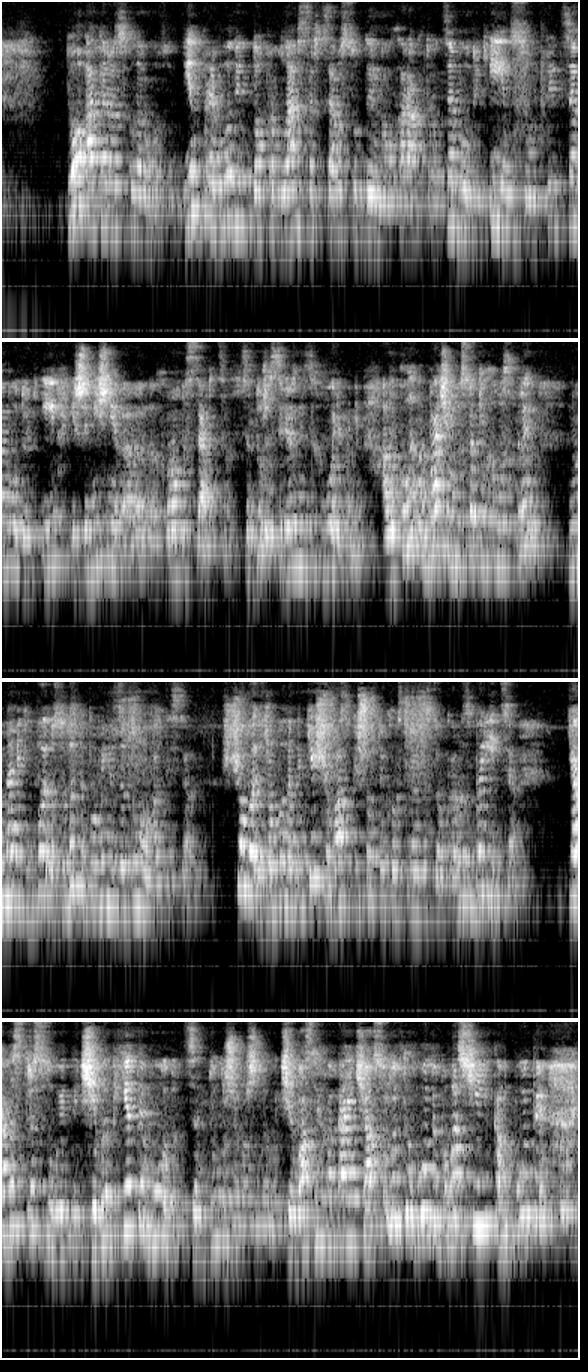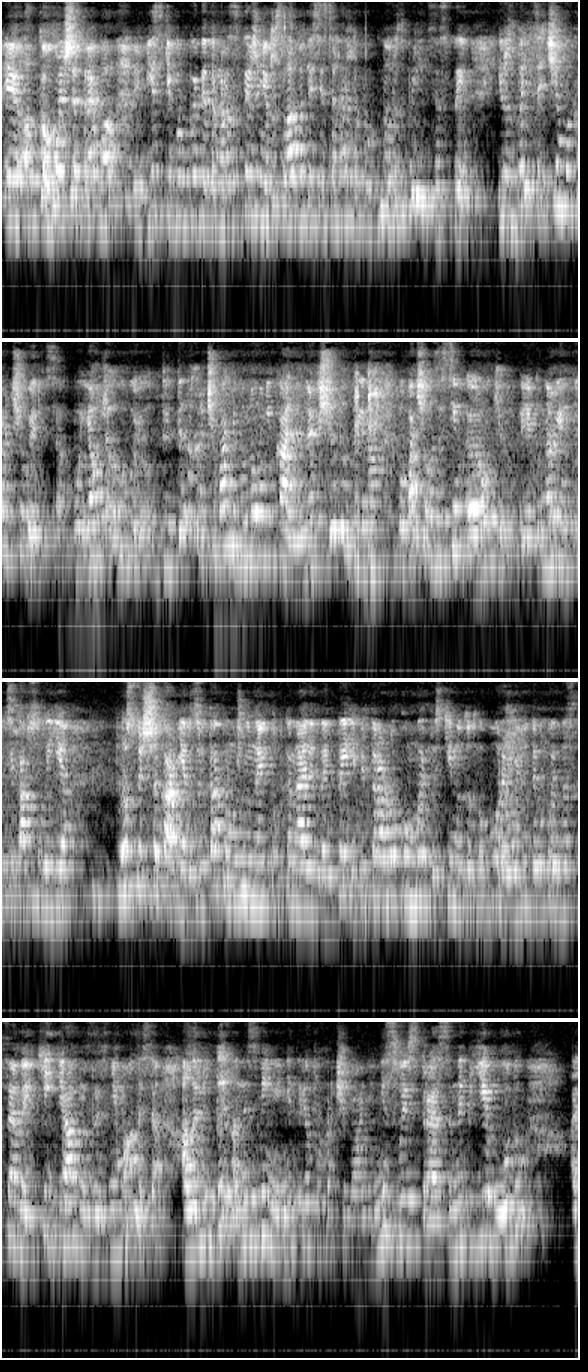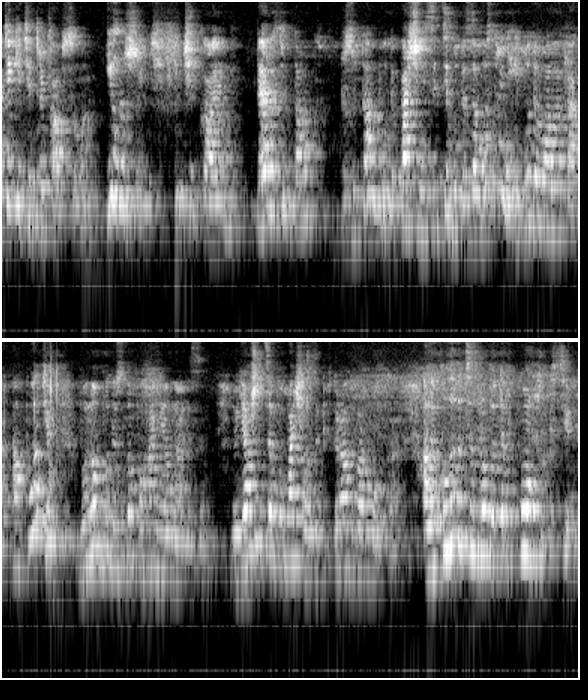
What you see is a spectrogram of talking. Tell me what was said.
До атеросклерозу. Він приводить до проблем серцево-судинного характеру. Це будуть і інсульти, це будуть і ішемічні е, хвороби серця. Це дуже серйозні захворювання. Але коли ми бачимо високий холестерин, Ну навіть ви особисто повинні задумуватися, що ви зробили таке, що у вас пішов той холестерин високий. Розберіться, як ви стресуєте, чи ви п'єте воду. Це дуже важливо. Чи у вас не вистачає часу на ту воду, бо у вас ще є компоти, е, алкоголь ще треба, віскі попити, там раз в тиждень розслабитися, сигарету, по- ну розберіться з тим. І розберіться, чим ви харчуєтеся. Бо я от говорю, дитина харчування воно унікальне. Ну якщо людина побачила за 7 років, як на ринку ці капсули є. Просто шикарні результати можна на youtube каналі знайти. І півтора року ми постійно тут говоримо. Люди виходять на сцену, які діагнози знімалися, але людина не змінює ні тарілку харчування, ні свої стреси, не п'є воду, а тільки ті три капсули. І лежить, і чекає. Де результат? Результат буде. Перші місяці буде загострення і буде вау ефект. А потім воно буде знов погані аналізи. Ну я вже це побачила за півтора-два роки. Але коли ви це зробите в комплексі,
